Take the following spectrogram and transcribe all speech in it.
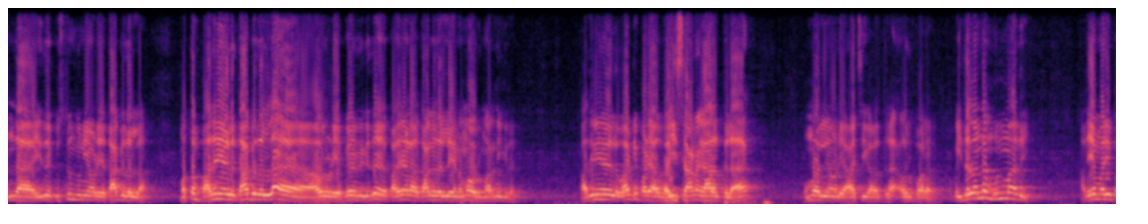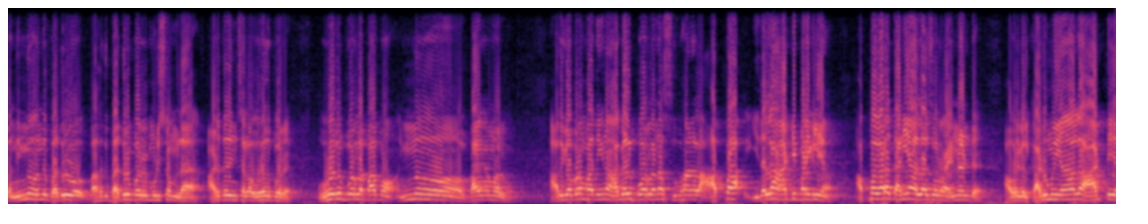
அந்த இது குஸ்துந்துனியாவுடைய தாக்குதலில். மொத்தம் பதினேழு தாக்குதலில் அவருடைய பேர் இருக்குது. பதினேழாவது தாக்குதலில் என்னமோ அவர் மரணிக்கிறார். பதினேழு வாட்டி படைய வயசான காலத்தில் உமர்லியாவுடைய ஆட்சி காலத்தில் அவர் போகிறார் அப்போ இதெல்லாம் தான் முன்மாதிரி. அதே மாதிரி இப்போ இன்னும் வந்து பத்ரு பத்ரு போர் முடிச்சிட்டோம்ல அடுத்தது இன்ஷால்லா உகது போர். உகது போரில் பார்ப்போம். இன்னும் பயங்கரமாக இருக்கும். அதுக்கப்புறம் பார்த்தீங்கன்னா அகல் போரில்னா சுபானல அப்பா இதெல்லாம் ஆட்டி படைக்கலையாம் அப்ப வேற எல்லாம் சொல்கிறான் என்னன்ட்டு. அவர்கள் கடுமையாக ஆட்டிய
